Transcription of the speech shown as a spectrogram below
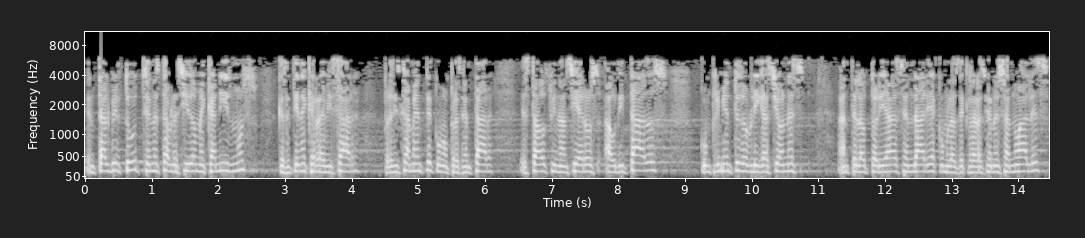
En tal virtud se han establecido mecanismos que se tiene que revisar precisamente como presentar estados financieros auditados, cumplimiento de obligaciones ante la autoridad hacendaria como las declaraciones anuales,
